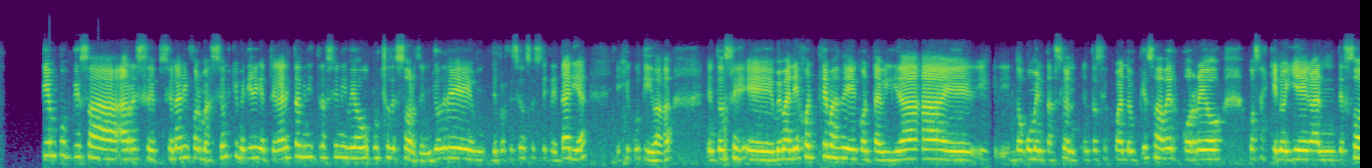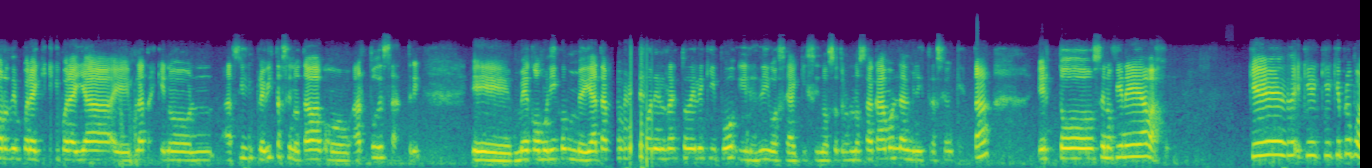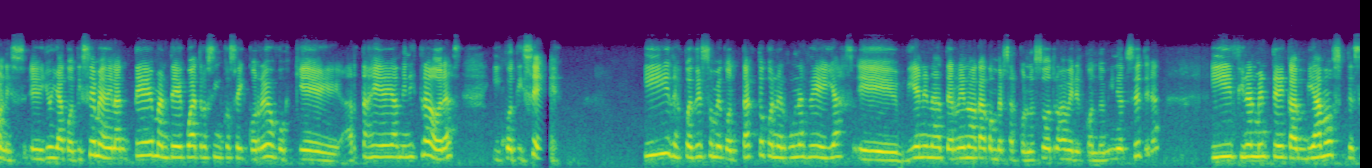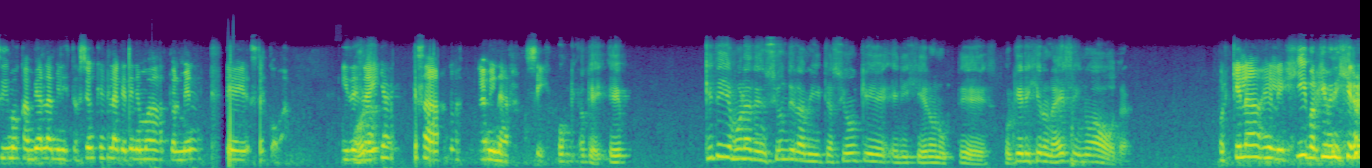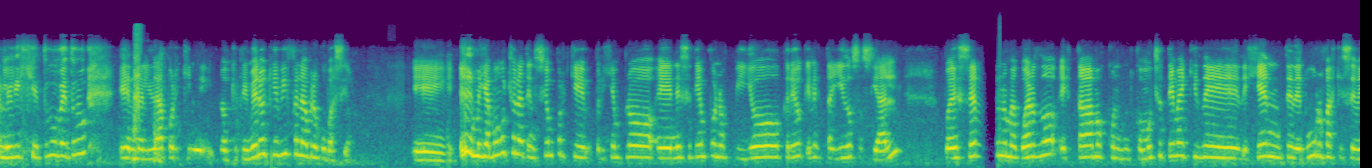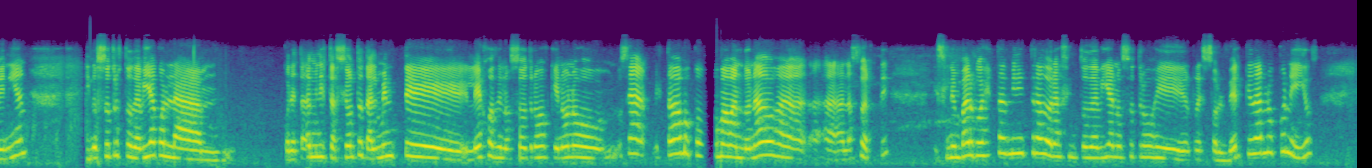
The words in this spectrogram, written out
tiempo, empiezo a, a, recepcionar información que me tiene que entregar esta administración y veo mucho desorden. Yo de, de profesión soy secretaria ejecutiva, entonces eh, me manejo en temas de contabilidad, eh, y documentación. Entonces cuando empiezo a ver correos, cosas que no llegan, desorden por aquí y por allá, eh, platas que no, a simple vista se notaba como harto desastre. Eh, me comunico inmediatamente con el resto del equipo y les digo, o sea, aquí si nosotros no sacamos la administración que está, esto se nos viene abajo. ¿Qué, qué, qué, qué propones? Eh, yo ya coticé, me adelanté, mandé cuatro, cinco, seis correos, busqué hartas administradoras y coticé. Y después de eso me contacto con algunas de ellas, eh, vienen a terreno acá a conversar con nosotros, a ver el condominio, etcétera. Y finalmente cambiamos, decidimos cambiar la administración, que es la que tenemos actualmente, eh, Cercova. Y desde Ahora, ahí ya empieza a caminar, sí. Ok, okay. Eh, ¿qué te llamó la atención de la administración que eligieron ustedes? ¿Por qué eligieron a esa y no a otra? ¿Por qué las elegí? ¿Por qué me dijeron elige tú, ve tú? En realidad porque lo que primero que vi fue la preocupación. Eh, me llamó mucho la atención porque, por ejemplo, en ese tiempo nos pilló, creo que el estallido social, puede ser, no me acuerdo, estábamos con, con mucho tema aquí de, de, gente, de turbas que se venían, y nosotros todavía con la con esta administración totalmente lejos de nosotros, que no nos, o sea, estábamos como abandonados a, la suerte, y sin embargo esta administradora, sin todavía nosotros eh, resolver quedarnos con ellos,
